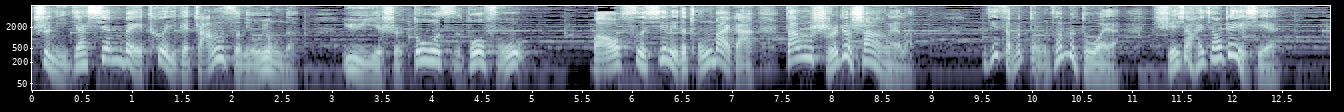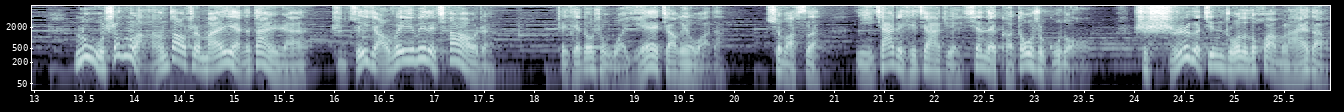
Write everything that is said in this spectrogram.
是你家先辈特意给长子留用的，寓意是多子多福。宝四心里的崇拜感当时就上来了。你怎么懂这么多呀？学校还教这些？陆生朗倒是满眼的淡然，只嘴角微微的翘着。这些都是我爷爷教给我的。薛宝四，你家这些家具现在可都是古董，是十个金镯子都换不来的。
